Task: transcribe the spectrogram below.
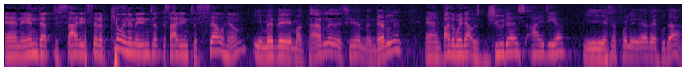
and they end up deciding, instead of killing him, they end up deciding to sell him. Y en vez de matarle, deciden venderle. And by the way, that was Judah's idea. Y esa fue la idea de Judá.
